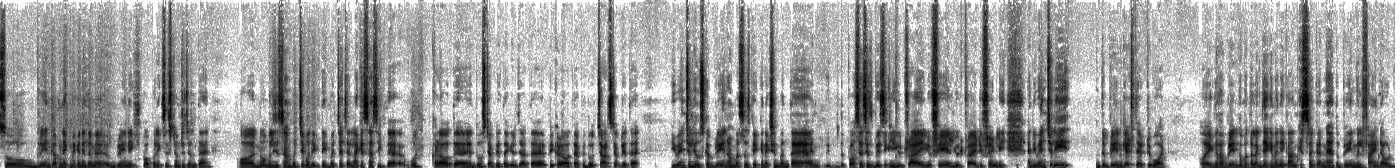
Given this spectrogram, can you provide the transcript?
So, brain का अपना एक मैकेनिज्म है। ब्रेन एक प्रॉपर एक सिस्टम से चलता है। और नॉर्मली जिस तरह हम बच्चे को देखते हैं बच्चा चलना किस तरह सीखता है? वो खड़ा होता है, दो स्टेप लेता है, गिर जाता है, फिर खड़ा होता है, फिर दो, चार स्टेप लेता है। इवेंचुअली उसका ब्रेन और मसल्स का एक कनेक्शन बनता है and the process is basically you try you fail you try differently and eventually the brain gets that reward और एक दफ़ा ब्रेन को पता लग जाए कि मैंने काम किस तरह करना है तो brain will find out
